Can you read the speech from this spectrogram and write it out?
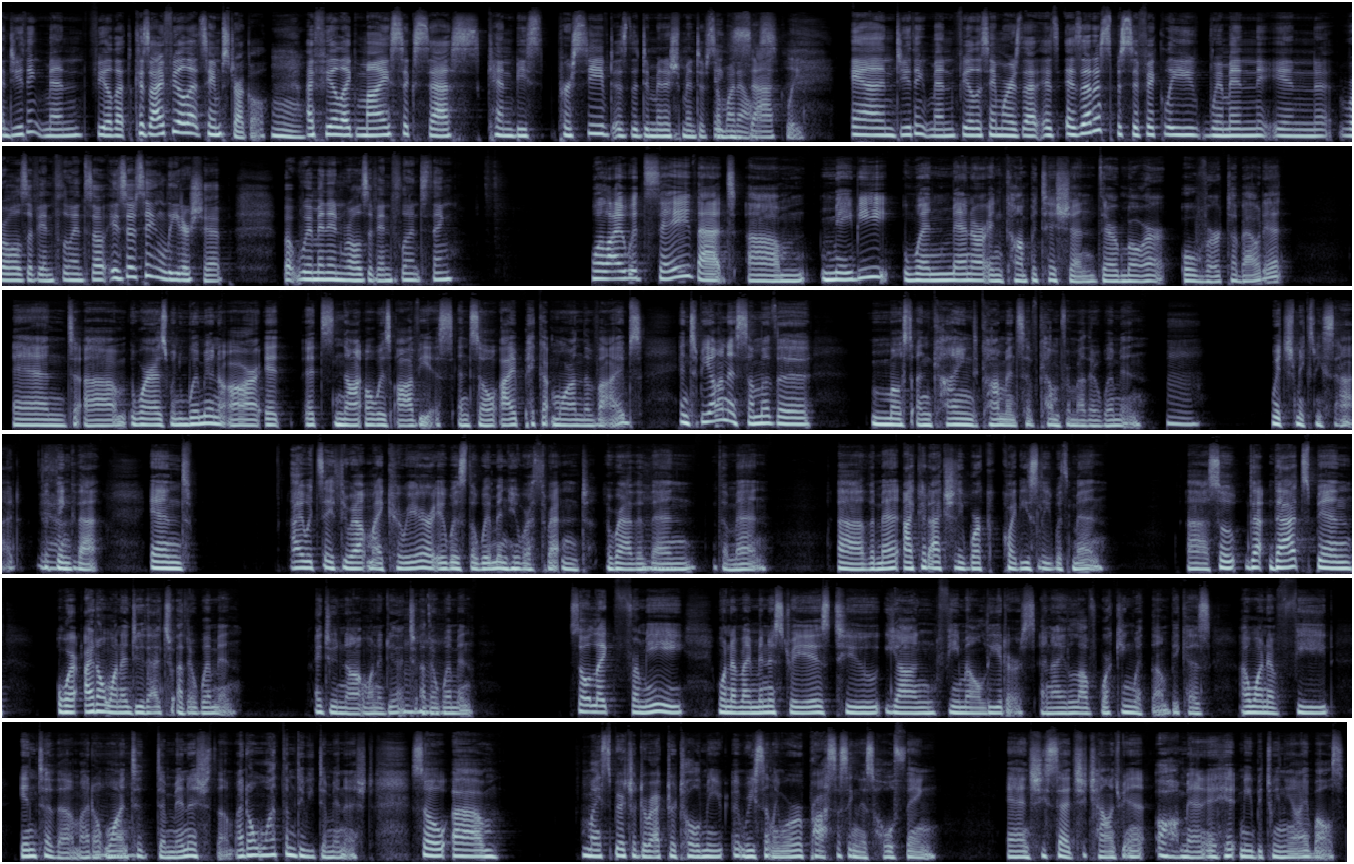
and do you think men feel that because i feel that same struggle Hmm. i feel like my success can be perceived as the diminishment of someone else exactly. And do you think men feel the same? Or is that is, is that a specifically women in roles of influence? So instead of saying leadership, but women in roles of influence thing? Well, I would say that um, maybe when men are in competition, they're more overt about it, and um, whereas when women are, it it's not always obvious, and so I pick up more on the vibes. And to be honest, some of the most unkind comments have come from other women, which makes me sad to Yeah. think that. And I would say throughout my career, it was the women who were threatened rather Mm. than the men. Uh, the men, I could actually work quite easily with men. Uh, so that that's been where I don't want to do that to other women. I do not want to do that to other Mhm. women. So, like for me, one of my ministry is to young female leaders, and I love working with them because I want to feed into them. I don't want to diminish them. I don't want them to be diminished. So, um, my spiritual director told me recently we were processing this whole thing, and she said she challenged me, and oh man, it hit me between the eyeballs.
